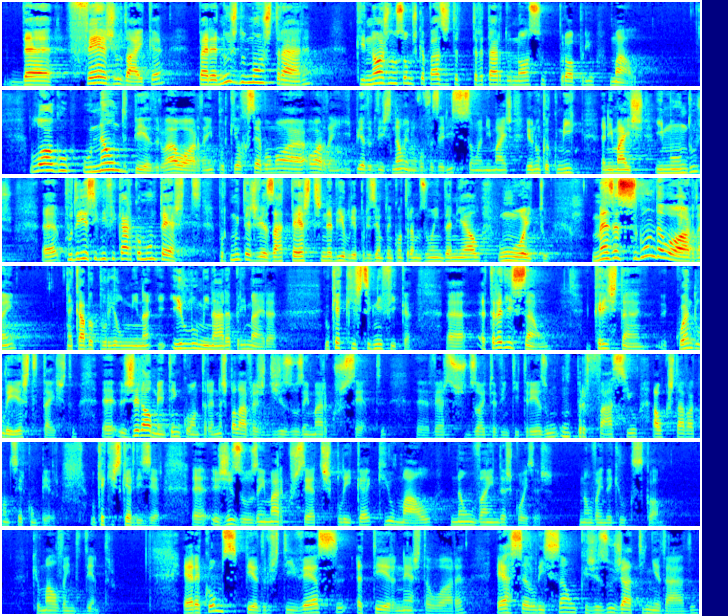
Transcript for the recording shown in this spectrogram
da fé judaica para nos demonstrar que nós não somos capazes de tratar do nosso próprio mal. Logo, o não de Pedro à ordem, porque ele recebe uma ordem e Pedro diz: Não, eu não vou fazer isso, são animais, eu nunca comi animais imundos, uh, poderia significar como um teste, porque muitas vezes há testes na Bíblia, por exemplo, encontramos um em Daniel 1,8. Mas a segunda ordem acaba por iluminar, iluminar a primeira. O que é que isto significa? Uh, a tradição cristã, quando lê este texto, eh, geralmente encontra nas palavras de Jesus em Marcos 7, eh, versos 18 a 23, um, prefácio ao que estava a acontecer com Pedro. O que é que isto quer dizer? Eh, Jesus, em Marcos 7, explica que o mal não vem das coisas, não vem daquilo que se come, que o mal vem de dentro. Era como se Pedro estivesse a ter, nesta hora, essa lição que Jesus já tinha dado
